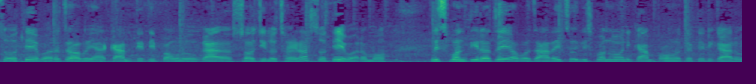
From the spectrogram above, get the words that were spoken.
सो त्यही भएर चाहिँ अब यहाँ काम त्यति पाउनु गा सजिलो छैन। सो त्यही भएर म लिस्बनतिर चाहिँ अब जाँदैछु। लिस्बनमा पनि काम पाउनु चाहिँ त्यति गाह्रो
